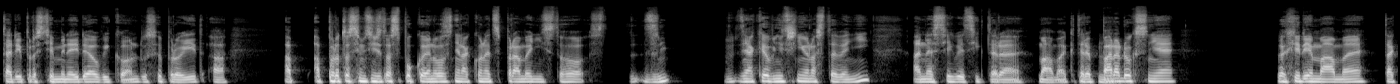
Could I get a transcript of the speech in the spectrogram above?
tady prostě mi nejde o výkon, jdu se projít a, a, a proto si myslím, že ta spokojenost vlastně nakonec pramení z toho, z, z, z nějakého vnitřního nastavení a ne z těch věcí, které máme, které hmm. paradoxně ve chvíli máme, tak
